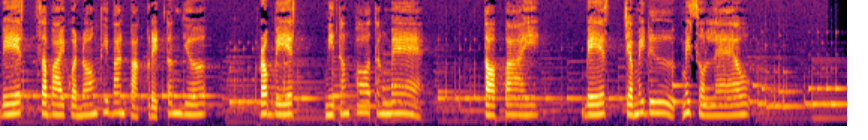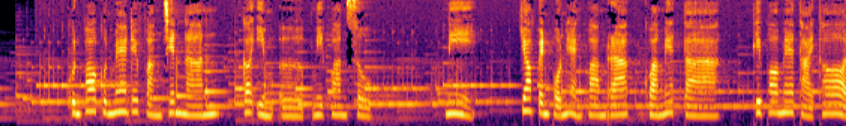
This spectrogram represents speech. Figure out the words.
เบสสบายกว่าน้องที่บ้านปากเกร็ดตั้งเยอะ เพราะเบสมีทั้งพ่อทั้งแม่ ต่อไป เบสจะไม่ดื้อไม่สนแล้ว คุณพ่อคุณแม่ได้ฟังเช่นนั้น ก็อิ่มเอิบมีความสุข นี่ ย่อมเป็นผลแห่งความรัก ความเมตตา ที่พ่อแม่ถ่ายทอด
